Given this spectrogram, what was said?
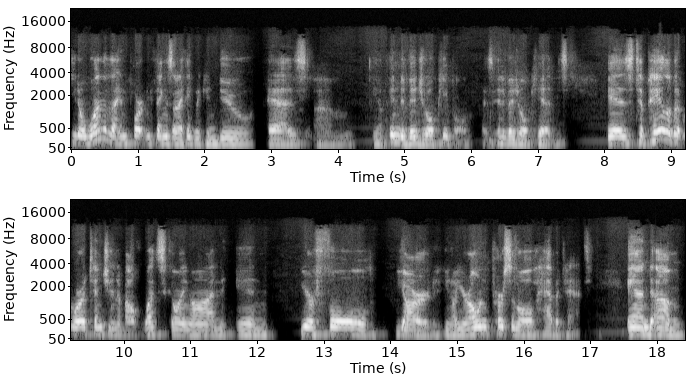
you know one of the important things that i think we can do as um, you know individual people as individual kids is to pay a little bit more attention about what's going on in your full yard you know your own personal habitat. And um,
